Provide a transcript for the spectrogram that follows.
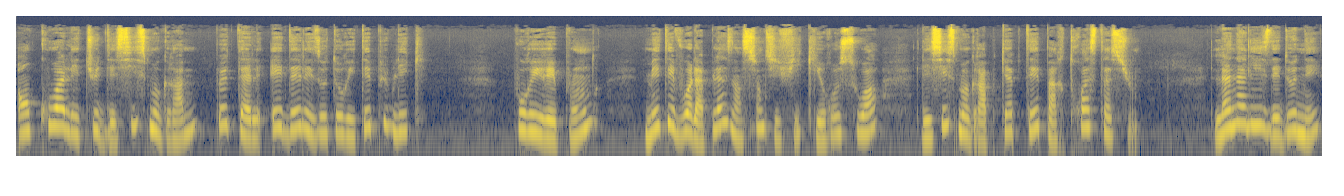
en quoi l'étude des sismogrammes peut-elle aider les autorités publiques? Pour y répondre, mettez-vous à la place d'un scientifique qui reçoit les sismogrammes captés par trois stations. L'analyse des données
